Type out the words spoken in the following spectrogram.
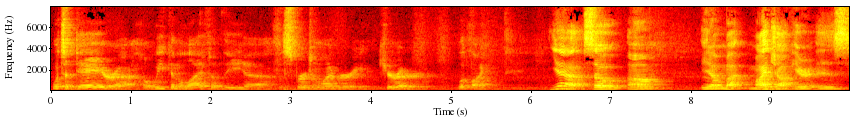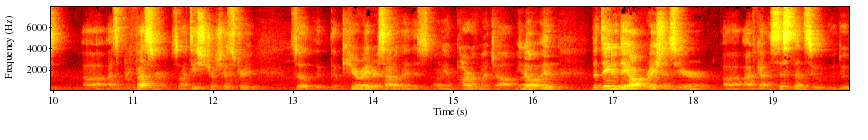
what's a day or a, a week in the life of the, uh, the Spurgeon Library curator look like? Yeah, so um, you know, my, my job here is uh, as a professor, so I teach church history. So the, the curator side of it is only a part of my job, you know. And the day-to-day operations here, uh, I've got assistants who, who, do,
